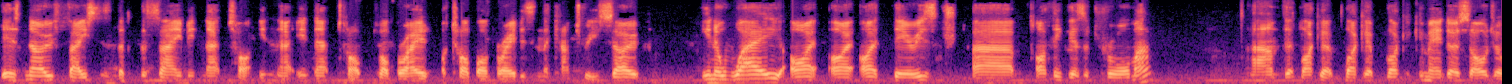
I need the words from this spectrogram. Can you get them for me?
There's no faces that are the same in that top in that in that top top rate top operators in the country. So, in a way, I, I, I there is uh, I think there's a trauma um, that like a like a like a commando soldier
